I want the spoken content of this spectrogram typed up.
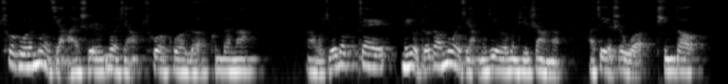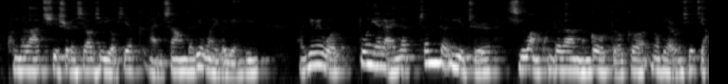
错过了诺奖，还是诺奖错过了昆德拉？啊，我觉得在没有得到诺奖的这个问题上呢？啊，这也是我听到昆德拉去世的消息有些感伤的另外一个原因啊，因为我多年来呢，真的一直希望昆德拉能够得个诺贝尔文学奖，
